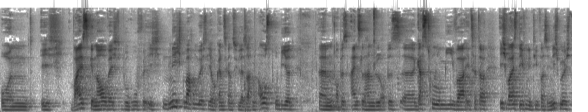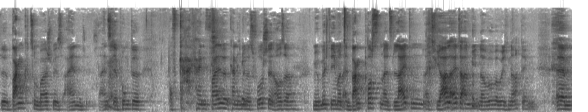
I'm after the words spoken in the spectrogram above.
Und ich weiß genau, welche Berufe ich nicht machen möchte. Ich habe ganz, ganz viele Sachen ausprobiert. Ähm, ob es Einzelhandel, ob es äh, Gastronomie war, etc. Ich weiß definitiv, was ich nicht möchte. Bank zum Beispiel ist, ein, ist eins der Punkte. Auf gar keinen Fall kann ich mir das vorstellen, außer mir möchte jemand einen Bankposten als Leiten, als Filialleiter anbieten, darüber würde ich nachdenken. Ähm,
